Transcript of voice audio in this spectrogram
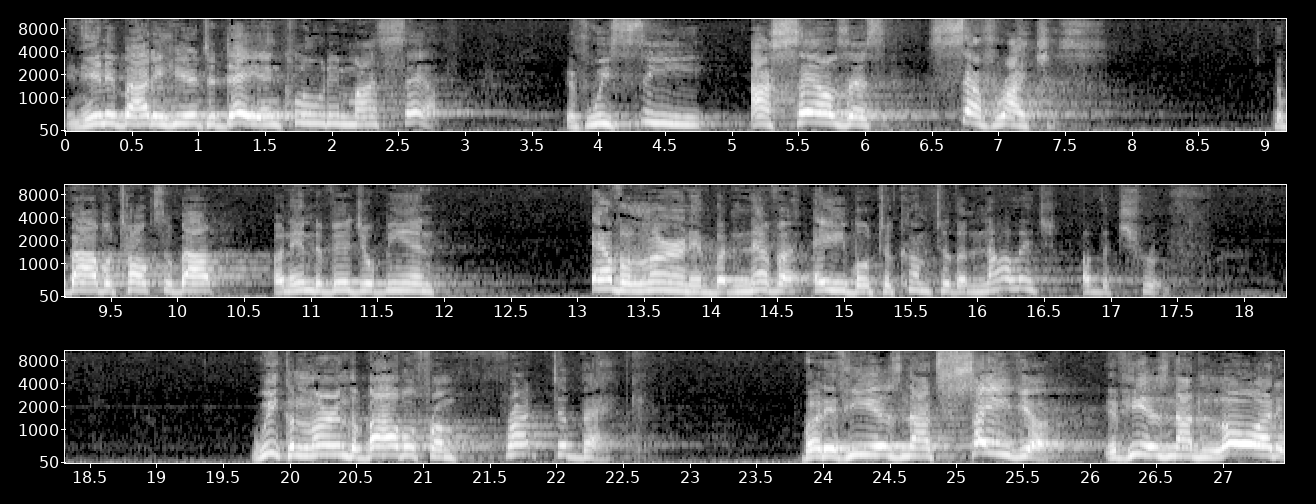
And anybody here today, including myself, if we see ourselves as self righteous. The Bible talks about an individual being ever learning but never able to come to the knowledge of the truth. We can learn the Bible from front to back. But if he is not Savior, if he is not Lord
